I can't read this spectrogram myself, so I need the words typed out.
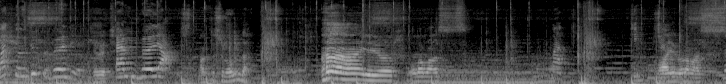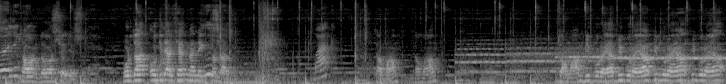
Bak gördün mü böyle. Evet. Ben böyle yapmıştım. Haklısın oğlum da. Hayır, olamaz. Bak. Gitmeyeceğim. Hayır olamaz. Böyle tamam doğru söylüyorsun. Buradan o giderken ben de gitmem lazım. Bak. Tamam, tamam. Bir buraya, bir buraya, bir buraya, bir buraya.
